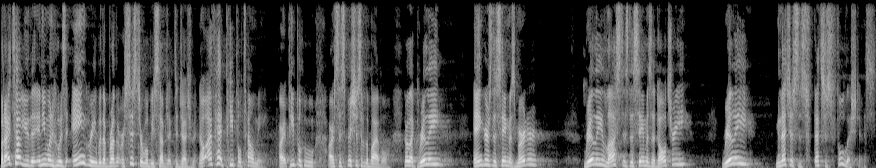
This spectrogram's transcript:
But I tell you that anyone who is angry with a brother or sister will be subject to judgment. Now, I've had people tell me, all right, people who are suspicious of the Bible, they're like, Really? Anger is the same as murder? Really? Lust is the same as adultery? Really? I mean, that's just, that's just foolishness.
